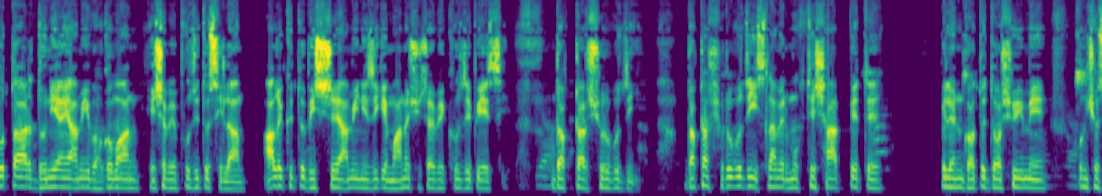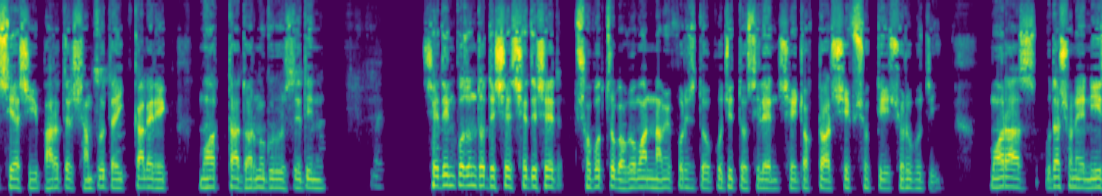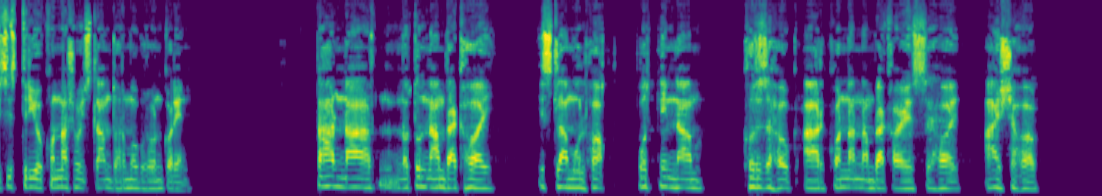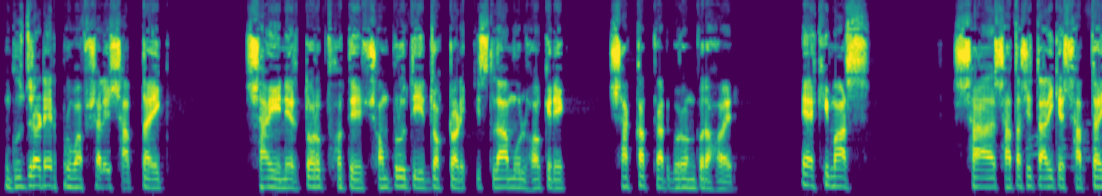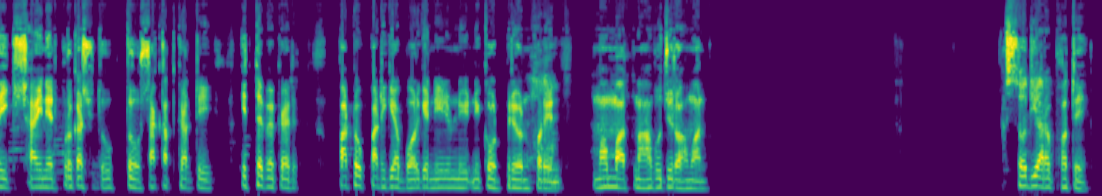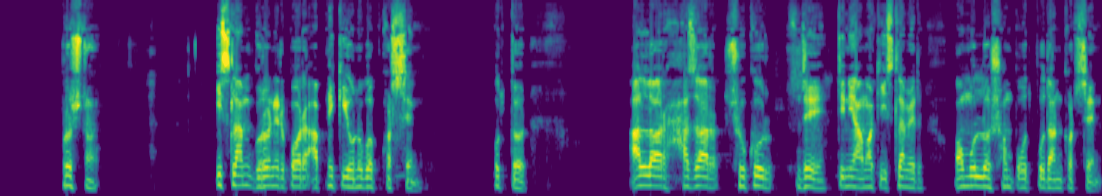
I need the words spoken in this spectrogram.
অজ্ঞতার দুনিয়ায় আমি ভগবান হিসেবে পূজিত ছিলাম, আলোকিত বিশ্বে আমি নিজেকে মানুষ হিসেবে খুঁজে পেয়েছি। ডক্টর সুরভুজি। ডক্টর সুরভুজি ইসলামের মুক্তি স্বাদ পেতে পেলেন গত দশই মে উনিশশো ছিয়াশি ভারতের সাম্প্রদায়িক কালের এক মহাত্মা ধর্মগুরু যেদিন সেদিন পর্যন্ত দেশে সে দেশের সর্বত্র ভগবান নামে পরিচিত পূজিত ছিলেন সেই ডক্টর শিবশক্তি স্বরূপজি মহারাজ উদাসনে নিজ স্ত্রী ও কন্যাসহ ইসলাম ধর্ম গ্রহণ করেন। তাহার না, নতুন নাম রাখা হয় ইসলামুল হক। পত্নীর নাম খোরজা হক আর কন্যার নাম রাখা হয়েছে, হয় আয়েশা হক। গুজরাটের প্রভাবশালী সাপ্তাহিক শাহিনের তরফ হতে সম্প্রতি ডক্টর ইসলামুল হকের এক সাক্ষাৎকার গ্রহণ করা হয়। একই মার্চ সা- সাতাশি তারিখে সাপ্তাহিক শাহিনের প্রকাশিত উক্ত সাক্ষাৎকারটি ইত্তেফাকের পাঠক পাঠিকা বর্গের নিকট প্রেরণ করেন মোহাম্মদ মাহবুজুর রহমান। সৌদি আরব হতে প্রশ্ন, ইসলাম গ্রহণের পর আপনি কি অনুভব করছেন? উত্তর, আল্লাহর হাজার শুকুর যে তিনি আমাকে ইসলামের অমূল্য সম্পদ প্রদান করছেন।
